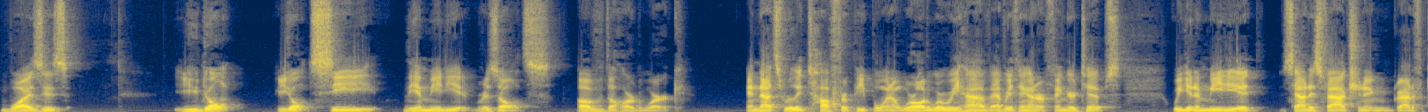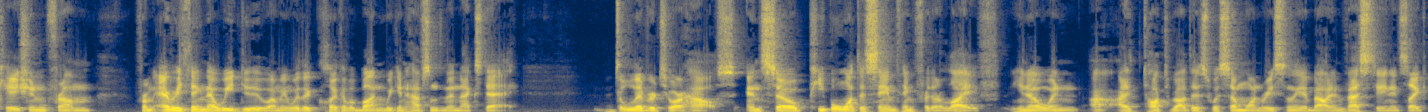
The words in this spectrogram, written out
was is you don't you don't see the immediate results of the hard work and that's really tough for people in a world where we have everything at our fingertips. We get immediate satisfaction and gratification from from everything that we do. I mean, with a click of a button, we can have something the next day delivered to our house. And so people want the same thing for their life. You know, when I, I talked about this with someone recently about investing, it's like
